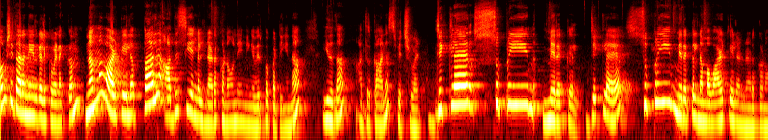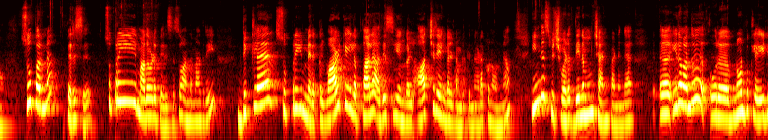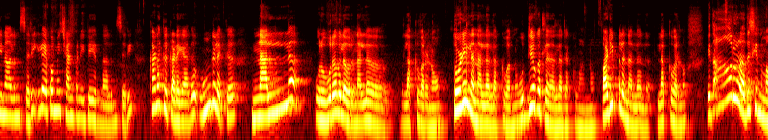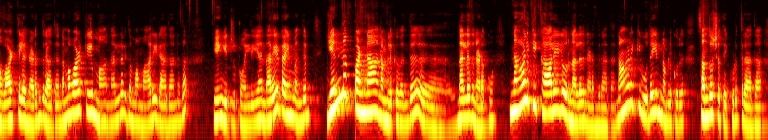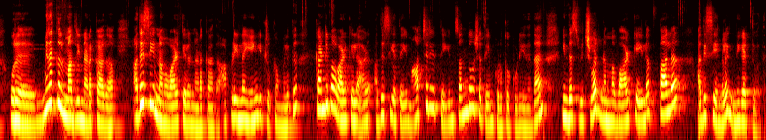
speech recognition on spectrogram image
ஓம் சிதார நேர்களுக்கு வணக்கம். நம்ம வாழ்க்கையில் பல அதிசயங்கள் நடக்கணும்னு நீங்கள் விருப்பப்பட்டீங்கன்னா இதுதான் அதற்கான ஸ்விட்ச் word declare supreme miracle declare supreme miracle நம்ம வாழ்க்கையில் நடக்கணும். சூப்பர்னா பெருசு சுப்ரீம் அதோட பெருசு. ஸோ அந்த மாதிரி டிக்ளேர் சுப்ரீம் மிரக்கல் வாழ்க்கையில் பல அதிசயங்கள் ஆச்சரியங்கள் நம்மளுக்கு நடக்கணும்னா இந்த ஸ்விட்ச் வேர்டை தினமும் சேன் பண்ணுங்கள் இதை வந்து ஒரு நோட்புக்கில் எழுதினாலும் சரி இல்லை எப்போவுமே சேன் பண்ணிகிட்டே இருந்தாலும் சரி கணக்கு கிடையாது. உங்களுக்கு நல்ல ஒரு உறவில் ஒரு நல்ல லக்கு வரணும். தொழிலில் நல்ல லக்கு வரணும். உத்தியோகத்தில் நல்ல லக்கு வரணும். படிப்பில் நல்ல லக்கு வரணும். ஏதாவது ஒரு அதிசயம் நம்ம வாழ்க்கையில் நடந்துடாதா நம்ம வாழ்க்கையும் மா நல்ல விதமாக மாறிடாதான்னு தான் இயங்கிட்டு இருக்கோம் இல்லையா? நிறைய டைம் வந்து என்ன பண்ணால் நம்மளுக்கு வந்து நல்லது நடக்கும். நாளைக்கு காலையில் ஒரு நல்லது நடந்துடாதா நாளைக்கு உதயம் நம்மளுக்கு ஒரு சந்தோஷத்தை கொடுத்துறாதா ஒரு மிரக்கல் மாதிரி நடக்காதா? அதிசயம் நம்ம வாழ்க்கையில் நடக்காதா? அப்படின்லாம் ஏங்கிட்டு இருக்கவங்களுக்கு கண்டிப்பாக வாழ்க்கையில் அ- அதிசயத்தையும் ஆச்சரியத்தையும் சந்தோஷத்தையும் கொடுக்கக்கூடியது தான் இந்த ஸ்விட்ச் வேர்ட் நம்ம வாழ்க்கையில் பல அதிசயங்களை நிகழ்த்துவது.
